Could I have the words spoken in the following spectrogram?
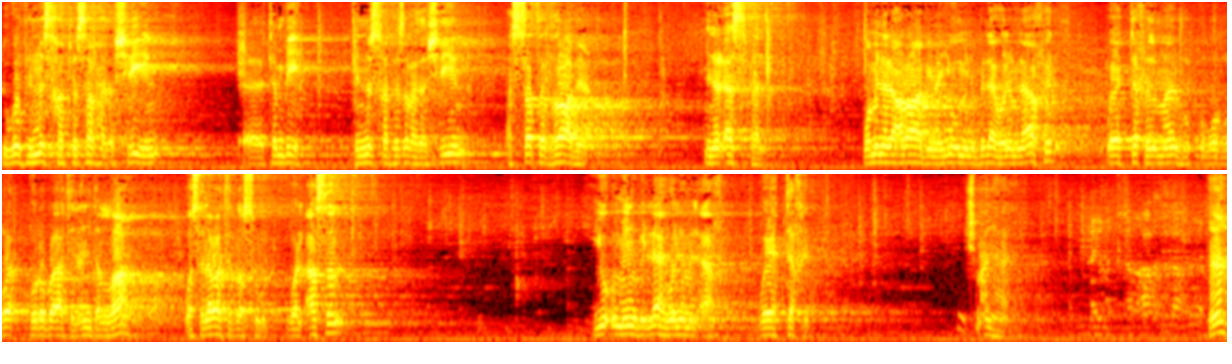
يقول في النسخة في صفحة عشرين آه، تنبيه. في النسخة في صفحة عشرين السطر الرابع من الأسفل ومن الأعراب من يؤمن بالله واليوم الآخر ويتخذ ما ينفق قربات عند الله وصلوات الرسول. والأصل يؤمن بالله واليوم الآخر ويتخذ. إيش معنى هذا؟ ها؟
